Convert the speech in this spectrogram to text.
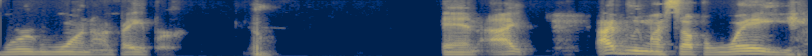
word one on paper. Yeah. And I, I blew myself away.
